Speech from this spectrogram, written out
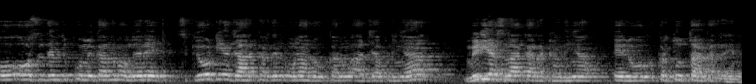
ਉਹ ਉਸ ਦੇ ਵਿੱਚ ਭੂਮਿਕਾ ਨਿਭਾਉਂਦੇ ਨੇ, ਸਿਕਿਉਰਿਟੀਆਂ ਜ਼ਾਹਰ ਕਰਦੇ ਨੇ, ਉਹਨਾਂ ਲੋਕਾਂ ਨੂੰ ਅੱਜ ਆਪਣੀਆਂ ਮੀਡੀਆ ਸਲਾਹਕਾਰ ਰੱਖਣ ਦੀਆਂ ਇਹ ਲੋਕ ਕਰਤੂਤਾਂ ਕਰ ਰਹੇ ਨੇ।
